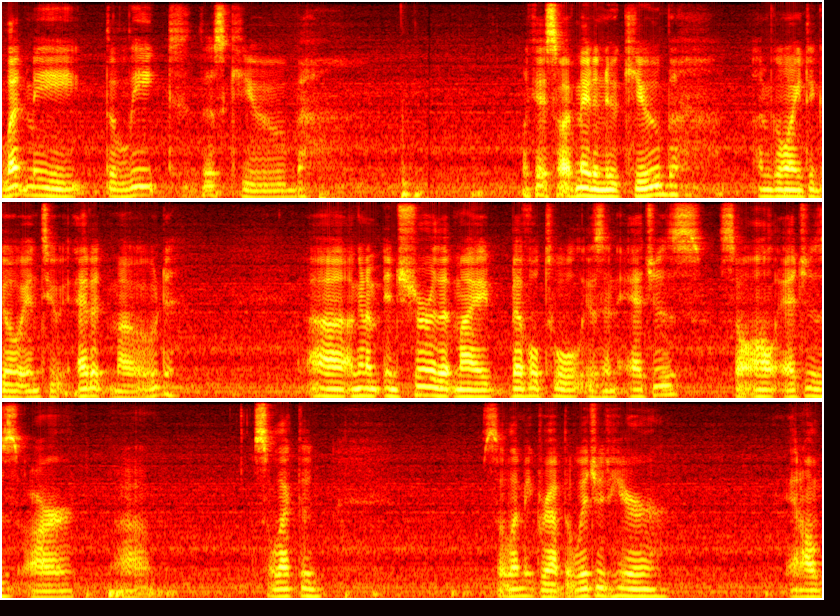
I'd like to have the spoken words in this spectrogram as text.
let me delete this cube. Okay, so I've made a new cube. I'm going to go into edit mode. Uh, I'm going to ensure that my bevel tool is in edges, so all edges are um, selected. So let me grab the widget here and I'll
